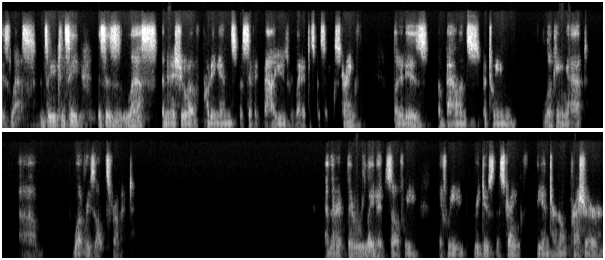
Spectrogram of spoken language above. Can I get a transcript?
is less. And so you can see this is less an issue of putting in specific values related to specific strength, but it is a balance between looking at um, what results from it. And they're, they're related. So if we, if we reduce the strength, the internal pressure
